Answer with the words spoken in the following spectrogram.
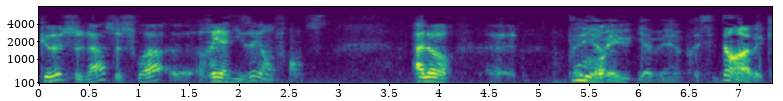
que cela se soit euh, réalisé en France. Alors, il, y avait, un précédent avec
